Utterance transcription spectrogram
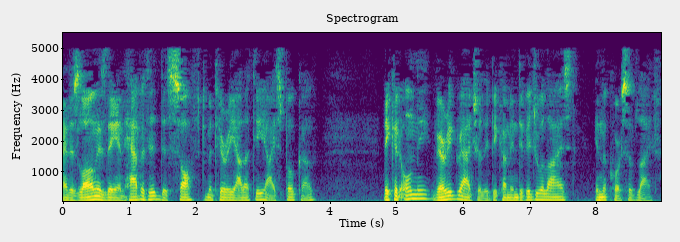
and as long as they inhabited this soft materiality I spoke of, they could only very gradually become individualized in the course of life.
